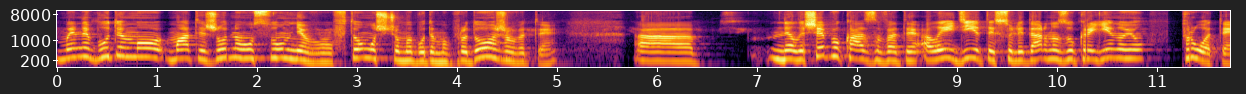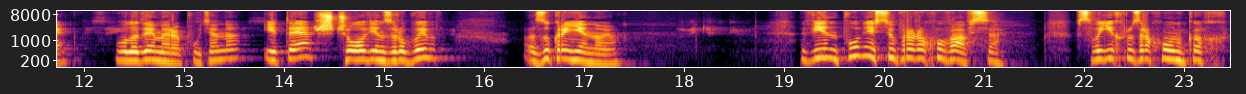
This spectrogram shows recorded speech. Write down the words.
Ми не будемо мати жодного сумніву в тому, що ми будемо продовжувати а, не лише показувати, але й діяти солідарно з Україною проти Володимира Путіна і те, що він зробив з Україною. Він повністю прорахувався в своїх розрахунках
